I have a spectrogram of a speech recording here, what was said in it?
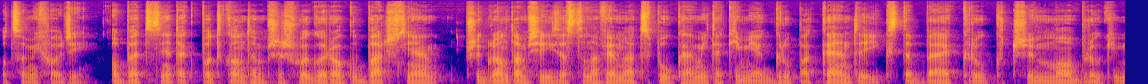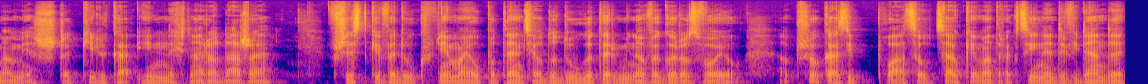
o co mi chodzi. Obecnie tak pod kątem przyszłego roku bacznie przyglądam się i zastanawiam nad spółkami takimi jak Grupa Kenty, XTB, Kruk czy Mobruk i mam jeszcze kilka innych na radarze. Wszystkie według mnie mają potencjał do długoterminowego rozwoju, a przy okazji płacą całkiem atrakcyjne dywidendy.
